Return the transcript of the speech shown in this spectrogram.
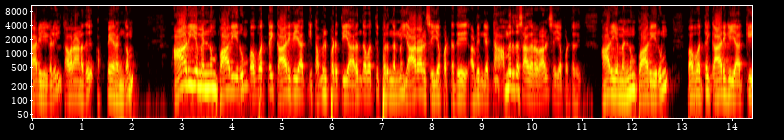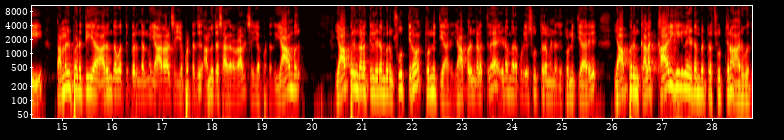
காரிகைகளில் தவறானது அப்பேரங்கம். ஆரியம் என்னும் பாரீரும் பவ்வத்தை காரிகையாக்கி தமிழ் படுத்திய அருந்தவத்து பெருந்தன்மை யாரால் செய்யப்பட்டது? அப்படின்னு கேட்டா அமிர்த சாகரரால் செய்யப்பட்டது. ஆரியம் என்னும் பாரீரும் பவத்தை காரிகையாக்கி தமிழ் படுத்திய அருந்தவத்து பெருந்தன்மை யாரால் செய்யப்பட்டது? அமிர்தசாகரால் செய்யப்பட்டது. யாம்பர் யாப்பெருங்கலத்தில் இடம்பெறும் சூத்திரம் தொண்ணூற்றி ஆறு யாப்பெருங்கலத்துல இடம்பெறக்கூடிய சூத்திரம் என்னது? தொண்ணூற்றி ஆறு யாப்பெருங்கல காரிகையில் இடம்பெற்ற சூத்திரம் அறுபது.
